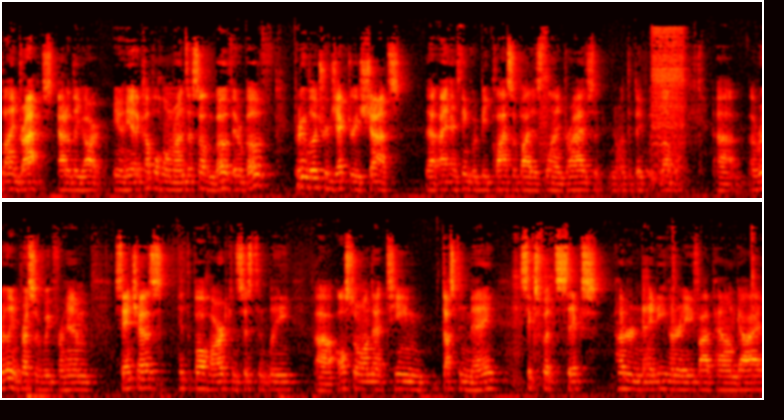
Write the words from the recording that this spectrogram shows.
line drives out of the yard. You know, he had a couple home runs. I saw them both. They were both pretty low trajectory shots that I, I think would be classified as line drives, at, you know, at the big league level. Um, a really impressive week for him. Sanchez hit the ball hard consistently. Uh, also on that team, Dustin May, six foot six, 190, 185 pound guy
